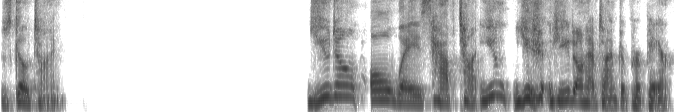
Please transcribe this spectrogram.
It was go time. You don't always have time. You you you don't have time to prepare.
